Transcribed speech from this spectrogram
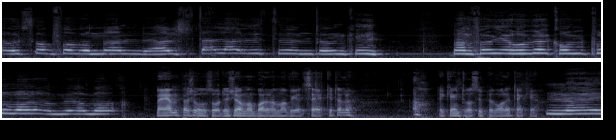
och så får de andra ställa ut runt omkring. Man får ju hålla koll på varandra bara. Med en person så, det kör man bara när man vet säkert eller? Det kan ju inte vara supervanligt tänker jag. Nej,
